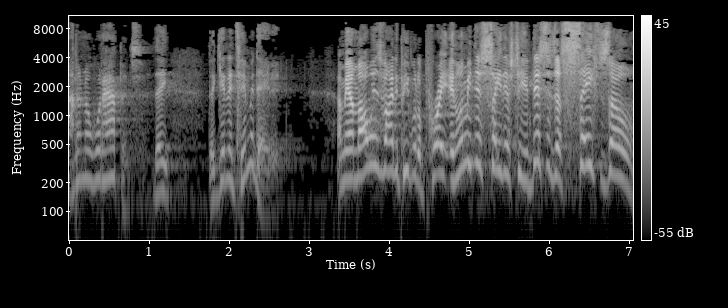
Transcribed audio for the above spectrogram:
I don't know what happens. They, they get intimidated. I mean, I'm always inviting people to pray. And let me just say this to you. This is a safe zone.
